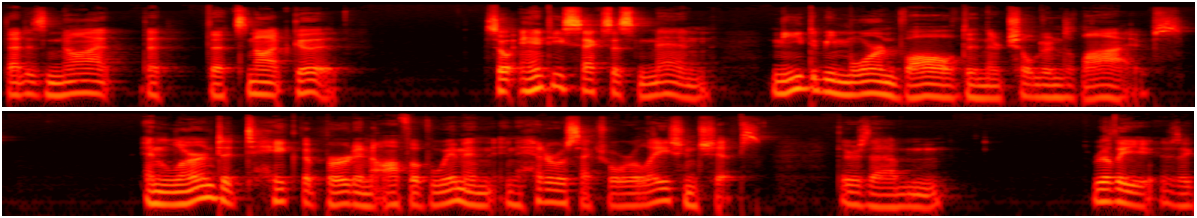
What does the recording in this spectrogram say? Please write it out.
That is not that that's not good. So, anti sexist men need to be more involved in their children's lives and learn to take the burden off of women in heterosexual relationships. There's um really there's a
